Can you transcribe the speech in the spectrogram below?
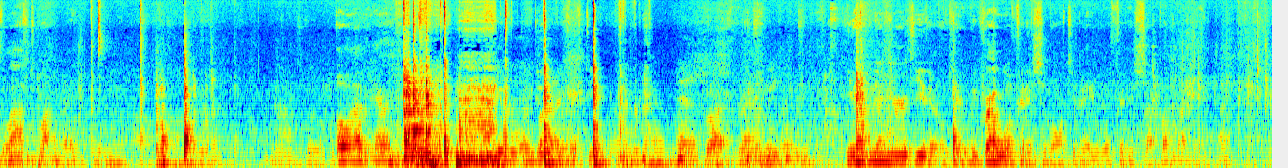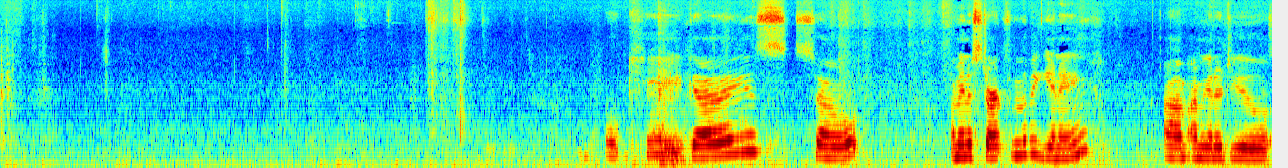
the last one, right? Oh, I'm Aaron. Fifteen. That's what, for me. You haven't done yours either. Okay, we probably won't finish them all today. We'll finish up on Monday. Okay, guys. So I'm going to start from the beginning. Um, I'm going to do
